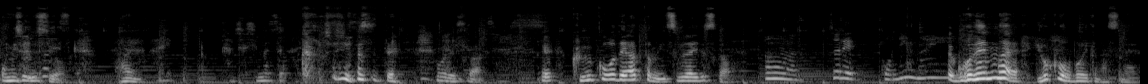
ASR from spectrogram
お店ですよ。本当か。はい。はい。感謝します。感謝しますってそうですか。え空港で会ったのいつぐらいですか？うんそれ5年前。5年前。よく覚えてますね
